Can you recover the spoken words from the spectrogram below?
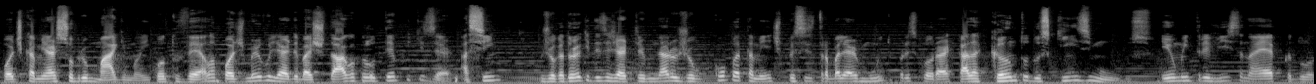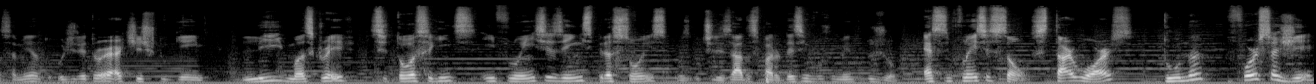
pode caminhar sobre o magma, enquanto Vela pode mergulhar debaixo d'água pelo tempo que quiser. Assim, o jogador que desejar terminar o jogo completamente precisa trabalhar muito para explorar cada canto dos 15 mundos. Em uma entrevista na época do lançamento, o diretor artístico do game, Lee Musgrave, citou as seguintes influências e inspirações utilizadas para o desenvolvimento do jogo. Essas influências são Star Wars, Duna, Força G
